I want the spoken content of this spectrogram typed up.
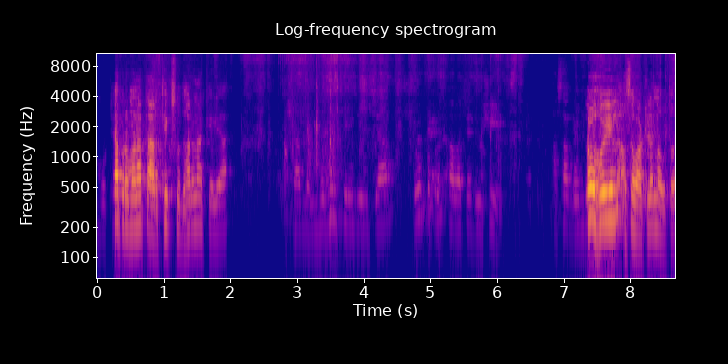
मोठ्या प्रमाणात आर्थिक सुधारणा केल्या अशा मनमोहन सिंगजींच्या शोक प्रस्तावाच्या दिवशी असा गोंधळ होईल असं वाटलं नव्हतं.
